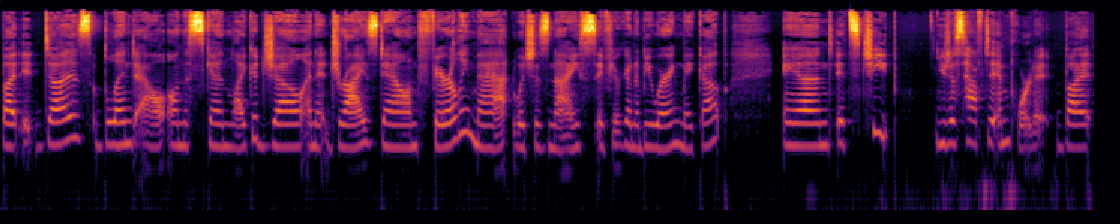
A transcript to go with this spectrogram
but it does blend out on the skin like a gel and it dries down fairly matte, which is nice if you're going to be wearing makeup. And it's cheap. You just have to import it. But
